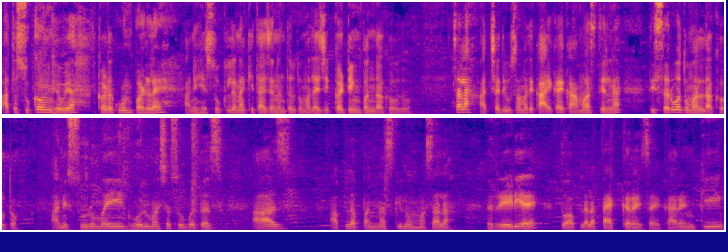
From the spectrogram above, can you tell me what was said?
आता सुकवून घेऊया. कडक ऊन पडलंय आणि हे सुकलं ना की त्याच्यानंतर तुम्हाला याची कटिंग पण दाखवतो. चला आजच्या दिवसामध्ये काय काय कामं असतील ना ती सर्व तुम्हाला दाखवतो. आणि सुरमई घोल माशासोबतच आज आपला पन्नास किलो मसाला रेडी आहे. तो आपल्याला पॅक करायचा आहे. कारण की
